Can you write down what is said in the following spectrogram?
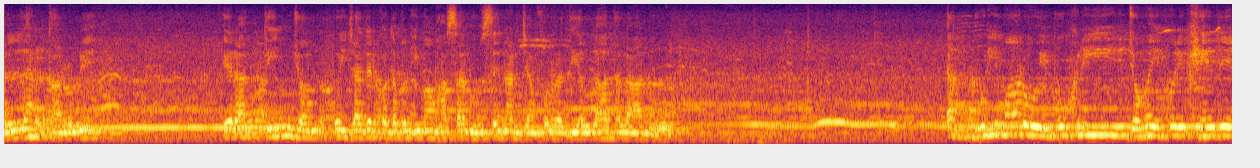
আল্লাহর কারণে এরা তিনজন, ওই যাদের কথা বলি ইমাম হাসান, হোসেন আর জাফর রাদি আল্লাহ তালা আনহু এক বুড়িমার ওই পুকুরি জবাই করে খেয়ে দিয়ে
